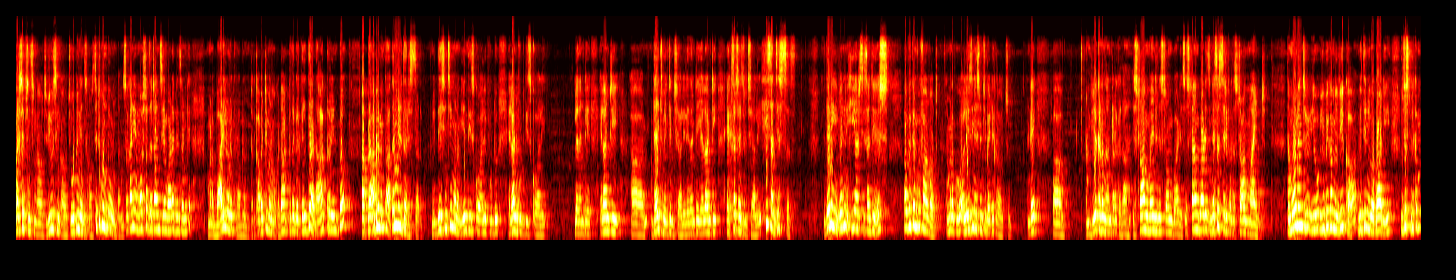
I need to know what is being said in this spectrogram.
పర్సెప్షన్స్ కావచ్చు వ్యూస్ కావచ్చు ఒపీనియన్స్ కావచ్చు తిట్టుకుంటూ ఉంటాం. సో కానీ మోస్ట్ ఆఫ్ ద టైమ్స్ ఏం వాడేది అంటే మన బాడీలోనే ప్రాబ్లం ఉంటుంది. కాబట్టి మనం ఒక డాక్టర్ దగ్గరికి వెళ్తే ఆ డాక్టర్ ఏంటో ఆ ప్రాబ్లం ఏంటో అతను నిర్ధారిస్తాడు. నిర్దేశించి మనం ఏం తీసుకోవాలి ఫుడ్ ఎలాంటి ఫుడ్ తీసుకోవాలి? లేదంటే ఎలాంటి డైట్ మెయింటైన్ చేయాలి? లేదంటే ఎలాంటి ఎక్సర్సైజ్ చేయాలి? He suggests then when he or she suggest we can go forward మనకు లేజినెస్ నుంచి బయటకు రావచ్చు. అంటే వివేకానంద అంటాడు కదా strong mind in strong body so strong body is necessary for the strong mind the moment you you become weak with in your body you just become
